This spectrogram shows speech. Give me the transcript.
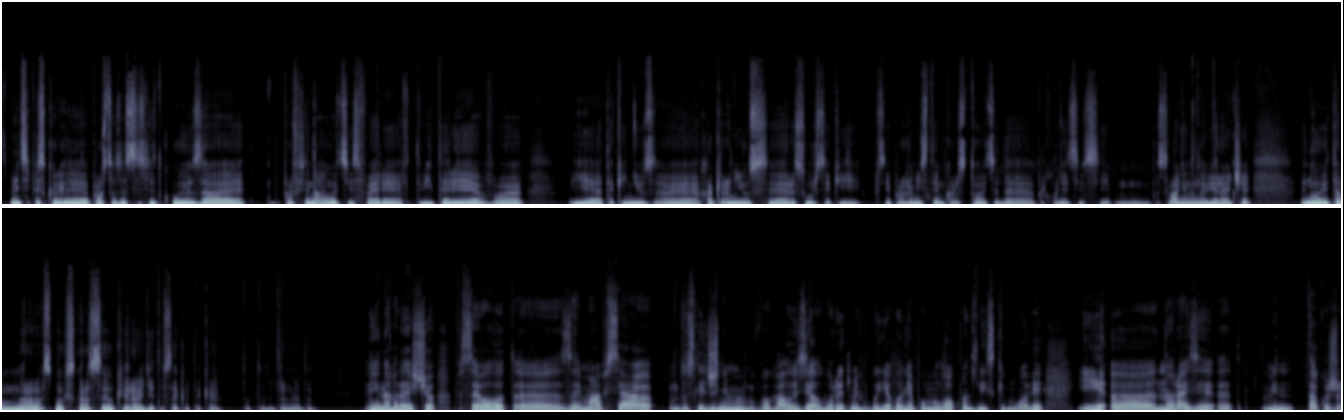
в принципі, просто слідкую за професіоналами в цій сфері в Твіттері, в є такий news, е, Hacker News е, ресурс, який всі програмісти їм користуються, де проходять ці всі посилання на нові Так, так. речі. Ну і там список розсилки, Reddit і всяке таке. Тобто з інтернету. Я нагадаю, що Всеволод е, займався дослідженнями в галузі алгоритмів виявлення помилок в англійській мові, і е, наразі е, він також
